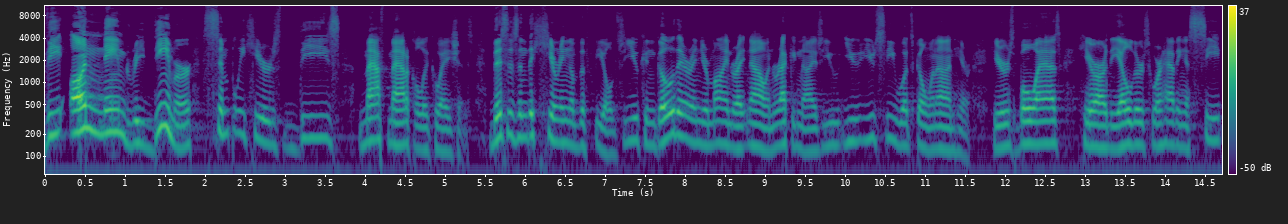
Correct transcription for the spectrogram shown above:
The unnamed Redeemer simply hears these mathematical equations. This is in the hearing of the field. So you can go there in your mind right now and recognize you, you, you see what's going on here. Here's Boaz. Here are the elders who are having a seat.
